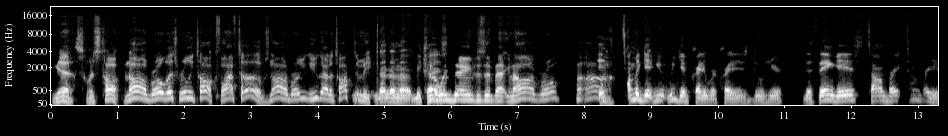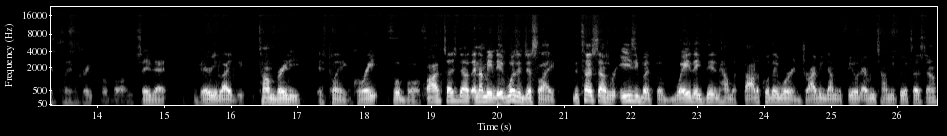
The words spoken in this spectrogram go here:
Yes, let's talk. No, bro, let's really talk. Five tubs. No, bro, you, you got to talk to me. No, no, no. Because Derwin James isn't back. No, bro. Uh-uh. I'm gonna give you. We give credit where credit is due here. The thing is, Tom Brady. Tom Brady is playing great football. I'm gonna say that very lightly. Tom Brady is playing great football. Five touchdowns, and I mean, it wasn't just like the touchdowns were easy, but the way they did and how methodical they were in driving down the field every time he threw a touchdown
